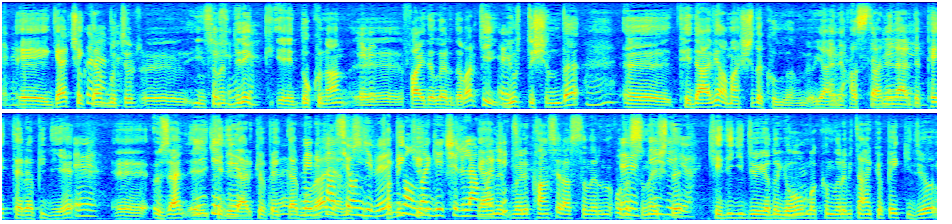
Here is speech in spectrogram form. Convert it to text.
Evet. e, gerçekten bu tür e, insana Kesinlikle. direkt e, dokunan e, Evet. faydaları da var ki Evet. yurt dışında e, tedavi amaçlı da kullanılıyor. Yani Evet, hastanelerde tabii. pet terapi diye Evet. e, özel e, kediler, köpekler, Evet, moral yanması- gibi, Tabii mi? Onunla geçirilen yani vakit. böyle kanser hastalarının odasına iyi işte geliyor. Kedi gidiyor ya da yoğun bakımlara bir tane köpek gidiyor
